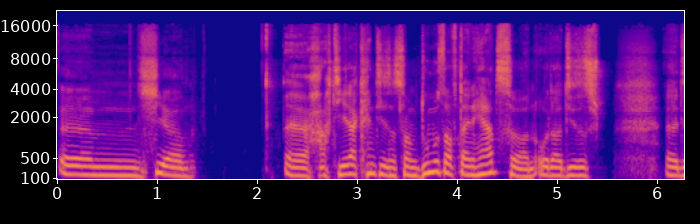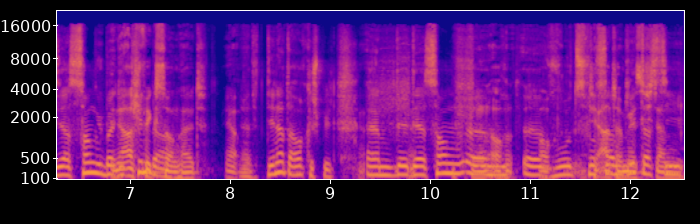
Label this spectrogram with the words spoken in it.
ähm, hier, äh, ach, jeder kennt diesen Song, du musst auf dein Herz hören oder dieses, äh, dieser Song über den die Kinder. Song halt, ja. ja. Den hat er auch gespielt. Ja. Ähm, der, der, Song, ähm, äh, wo es darum geht, dass die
